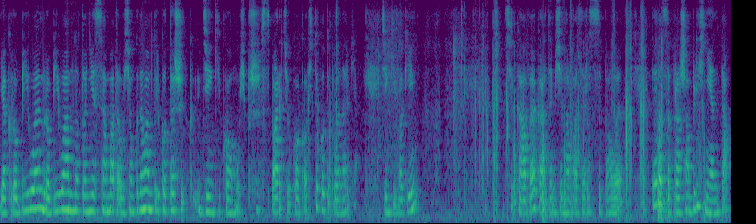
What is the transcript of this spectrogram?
jak robiłem, robiłam, no to nie sama to osiągnęłam, tylko też dzięki komuś, przy wsparciu kogoś, tego typu energia. Dzięki wagi. Ciekawe, karty mi się na wadze rozsypały. Teraz zapraszam bliźnięta.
